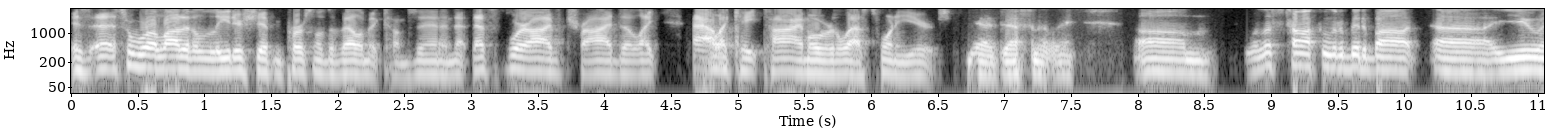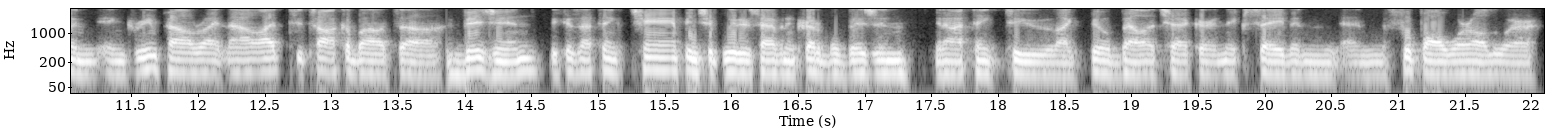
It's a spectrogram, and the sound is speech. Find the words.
is that's where a lot of the leadership and personal development comes in. And that, that's where i've tried to like allocate time over the last 20 years. Yeah definitely. Um, well, let's talk a little bit about uh, you and, and GreenPal right now. I like to talk about uh, vision because I think championship leaders have an incredible vision. You know, I think to like Bill Belichick or Nick Saban and the football world where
